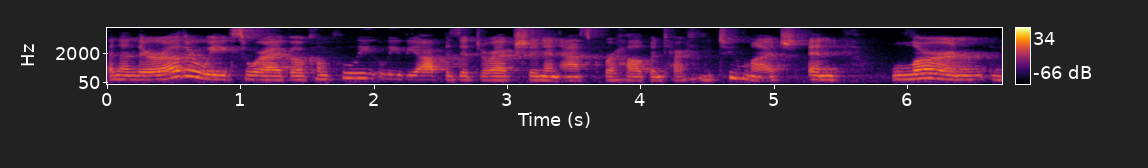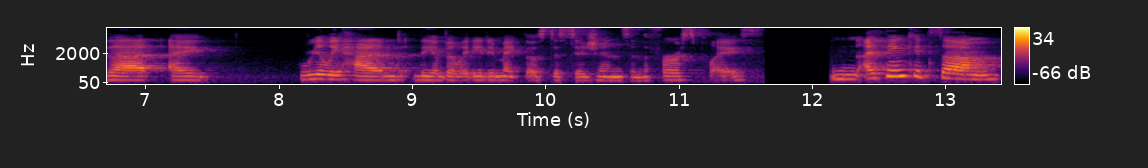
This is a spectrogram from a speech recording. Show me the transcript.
And then there are other weeks where I go completely the opposite direction and ask for help entirely too much and learn that I really had the ability to make those decisions in the first place. I think it's um,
